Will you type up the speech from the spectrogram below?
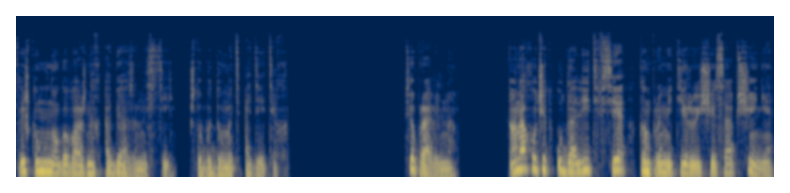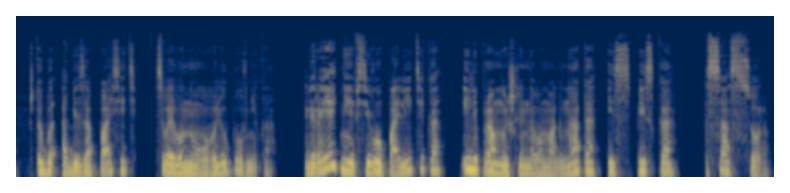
слишком много важных обязанностей, чтобы думать о детях». «Все правильно. Она хочет удалить все компрометирующие сообщения, чтобы обезопасить своего нового любовника, вероятнее всего политика или промышленного магната из списка САС-40.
